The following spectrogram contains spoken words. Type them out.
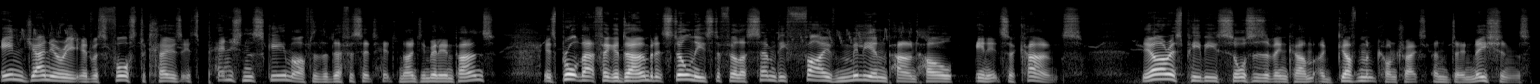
In January, it was forced to close its pension scheme after the deficit hit £90 million. It's brought that figure down, but it still needs to fill a £75 million hole in its accounts. The RSPB's sources of income are government contracts and donations.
